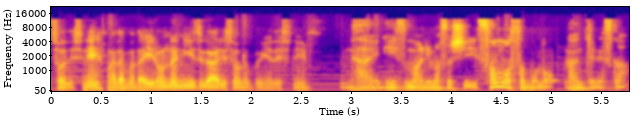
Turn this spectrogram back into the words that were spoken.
そうですね。まだまだいろんなニーズがありそうな分野ですね。はい、ニーズもありますし、そもそもの、なんていうんですか、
